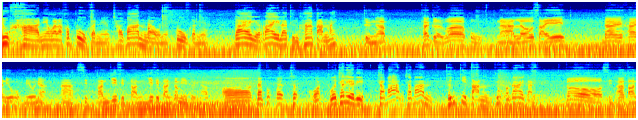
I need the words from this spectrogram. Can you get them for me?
ยูคาเนี่ยเวลาเขาปลูกกันเนี่ย ชาวบ้านเราเนี่ยปลูกกันเนี่ย ได้ไร่ละถึง5ตันไหมถึงครับ ถ้าเกิดว่าปลูกนานแล้วไซส์ได้ 5 นิ้ว 6 นิ้วเนี่ยอ่า10 ตัน 20 ตัน 20 ตันก็มีถึงครับ อ๋อแต่พวกถัวเฉลี่ยดิชาวบ้านชาวบ้านถึงกี่ตันที่เขาได้กัน ก็ 15 ตัน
